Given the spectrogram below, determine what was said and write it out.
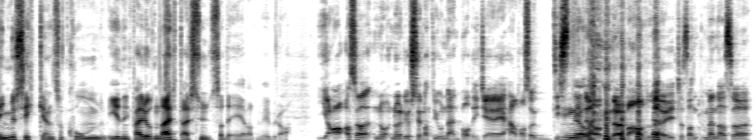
Den musikken som kom i den perioden der, der syns jeg det er veldig mye bra. Ja, altså, nå, nå er det jo synd at Jon Edvard ikke er her. Altså, Disney Ja. nøver over alle, ikke sant? Men altså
